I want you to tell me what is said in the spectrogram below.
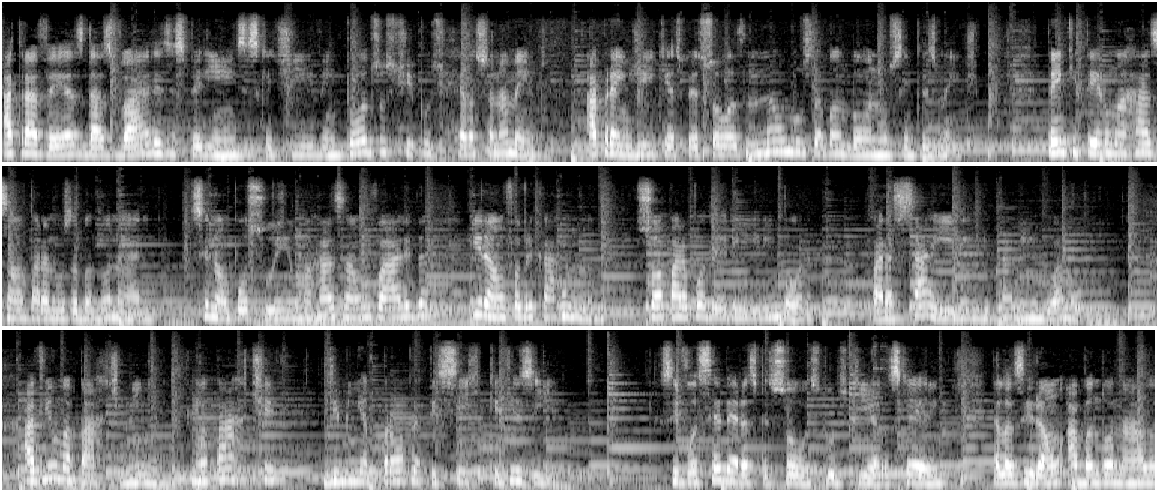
Através das várias experiências que tive em todos os tipos de relacionamento, aprendi que as pessoas não nos abandonam simplesmente. Tem que ter uma razão para nos abandonarem. Se não possuem uma razão válida, irão fabricar uma, só para poderem ir embora para saírem do caminho do amor. Havia uma parte minha, uma parte de minha própria psique que dizia: se você der às pessoas tudo o que elas querem, elas irão abandoná-la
